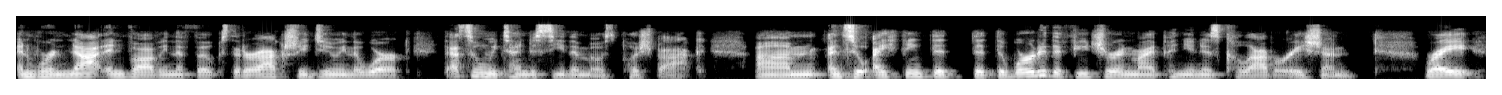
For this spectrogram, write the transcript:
and we're not involving the folks that are actually doing the work, that's when we tend to see the most pushback. Um, and so I think that that the word of the future, in my opinion, is collaboration, right?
